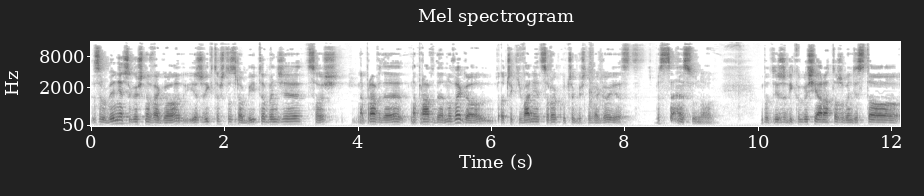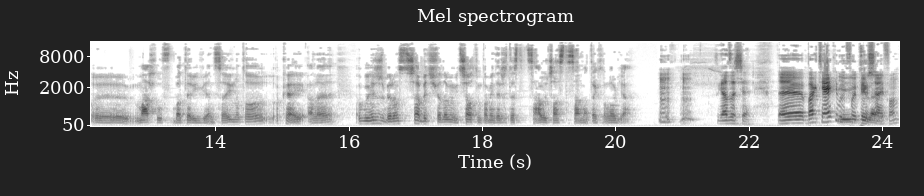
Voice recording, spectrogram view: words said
Zrobienie czegoś nowego, jeżeli ktoś to zrobi, to będzie coś naprawdę, naprawdę nowego. Oczekiwanie co roku czegoś nowego jest bez sensu. No. Bo jeżeli kogoś jara to, że będzie 100 y, machów baterii więcej, no to okej, okay, ale ogólnie rzecz biorąc trzeba być świadomym i trzeba o tym pamiętać, że to jest cały czas ta sama technologia. Zgadza się. E, Bartia, jaki był I twój tyle. pierwszy iPhone?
